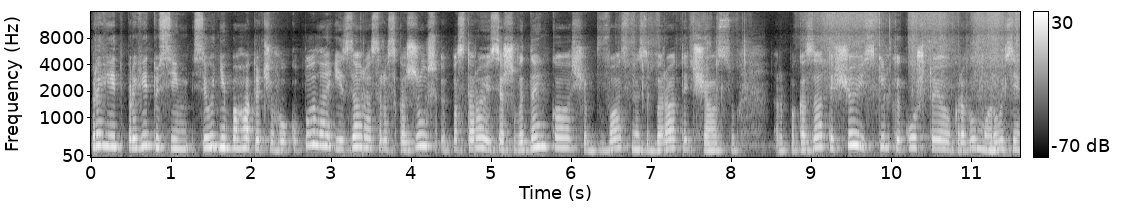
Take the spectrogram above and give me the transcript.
Привіт, привіт усім! Сьогодні багато чого купила і зараз розкажу, постараюся швиденько, щоб вас не забирати часу, показати, що і скільки коштує у Кривому Розі.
